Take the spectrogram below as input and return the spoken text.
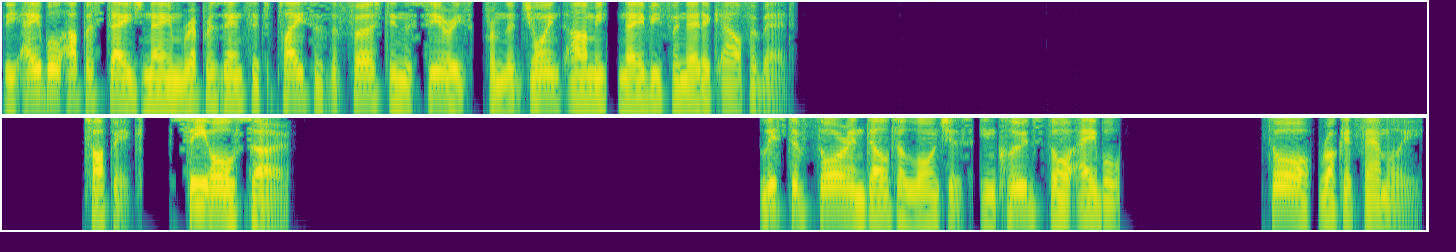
The Able upper stage name represents its place as the first in the series, from the Joint Army-Navy phonetic alphabet. See also List of Thor and Delta launches includes Thor Able Thor rocket family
